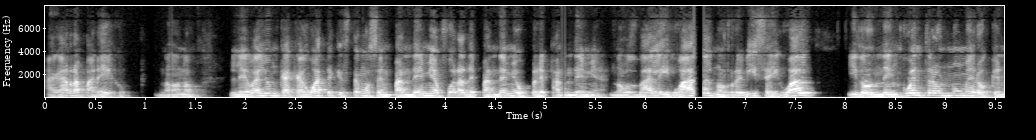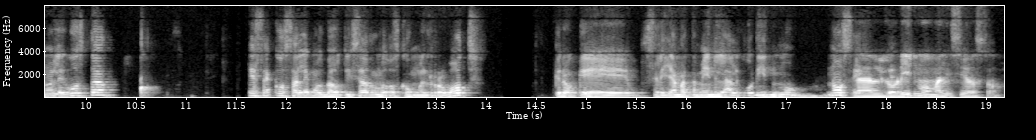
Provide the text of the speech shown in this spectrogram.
agarra parejo. No, no, le vale un cacahuate que estemos en pandemia, fuera de pandemia o prepandemia. Nos vale igual, nos revisa igual y donde encuentra un número que no le gusta, esa cosa le hemos bautizado nosotros como el robot. Creo que se le llama también el algoritmo, no sé. El algoritmo malicioso.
